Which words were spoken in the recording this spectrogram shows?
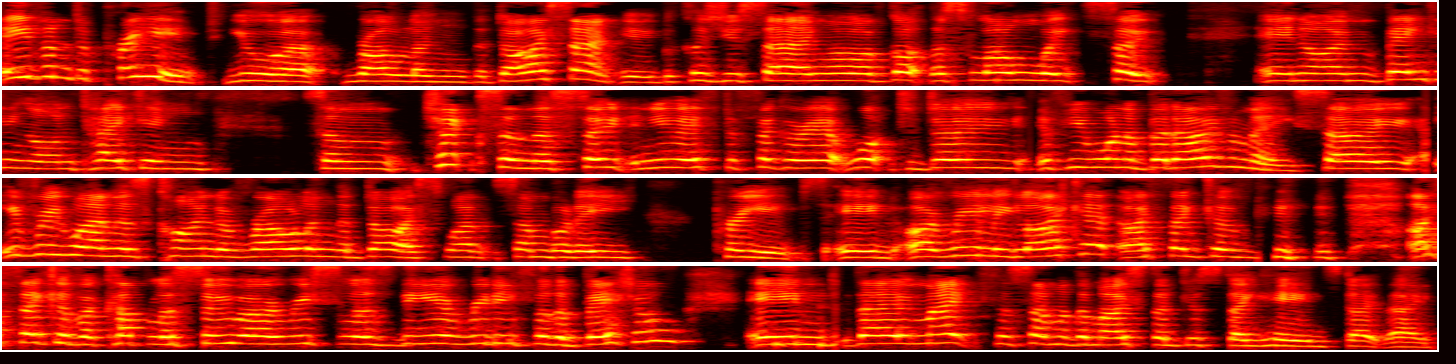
Even to preempt, you're rolling the dice, aren't you? Because you're saying, well, I've got this long wheat suit and I'm banking on taking some chicks in the suit and you have to figure out what to do if you want to bid over me. So everyone is kind of rolling the dice once somebody preempts and I really like it. I think of I think of a couple of sumo wrestlers there ready for the battle and they make for some of the most interesting hands, don't they?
